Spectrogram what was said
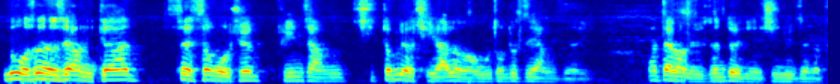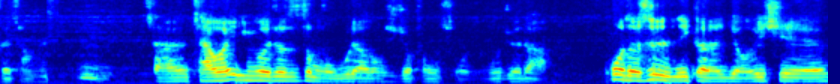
如果真的是这样，你跟他在生活圈平常其都没有其他任何互动，就这样子而已，那代表女生对你的兴趣真的非常非常，嗯，才才会因为就是这么无聊的东西就封锁你，我觉得啊。或者是你可能有一些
